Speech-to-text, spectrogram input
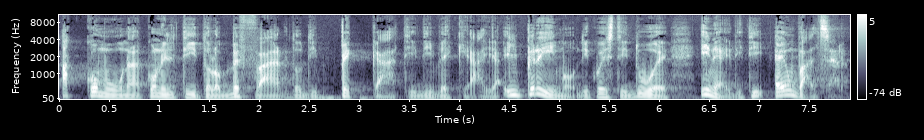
accomuna con il titolo beffardo di Peccati di vecchiaia. Il primo di questi due inediti è un valzer.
